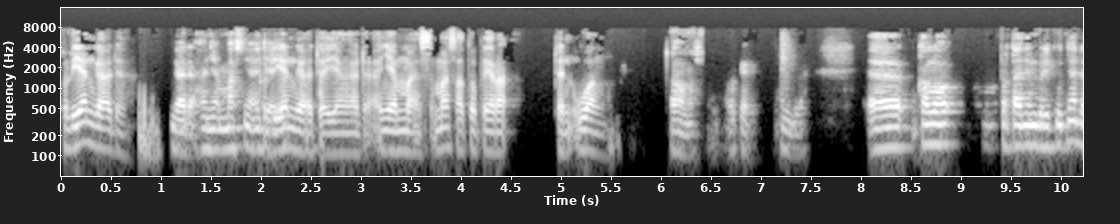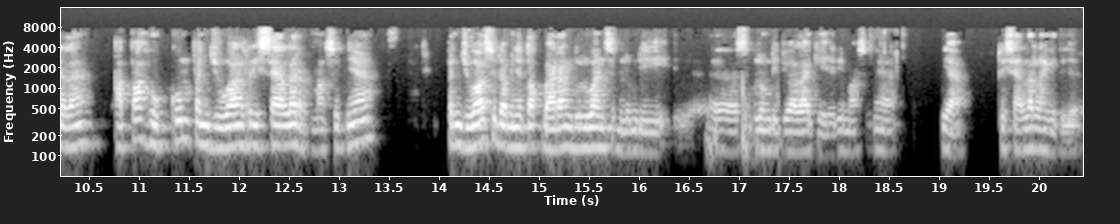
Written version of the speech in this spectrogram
Berlian nggak ada. Nggak ada, hanya emasnya aja. Berlian ya? nggak ada, yang ada hanya emas, emas atau perak dan uang. Oh. Oke, okay. Uh, kalau pertanyaan berikutnya adalah apa hukum penjual reseller? Maksudnya penjual sudah menyetok barang duluan sebelum di uh, sebelum dijual lagi. Jadi maksudnya ya reseller lah gitu.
